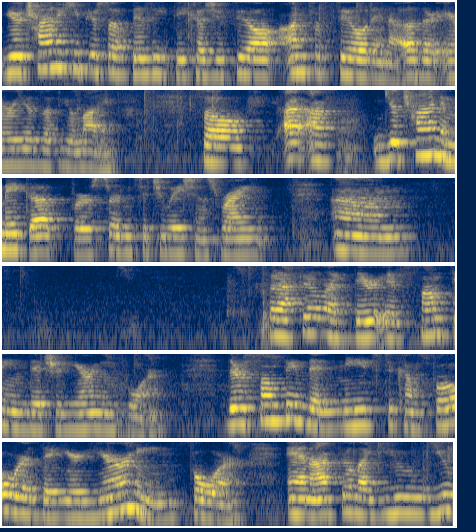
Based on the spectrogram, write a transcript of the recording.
You're trying to keep yourself busy because you feel unfulfilled in other areas of your life. So I, I've, you're trying to make up for certain situations, right? Um, but I feel like there is something that you're yearning for. There's something that needs to come forward that you're yearning for. And I feel like you, you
